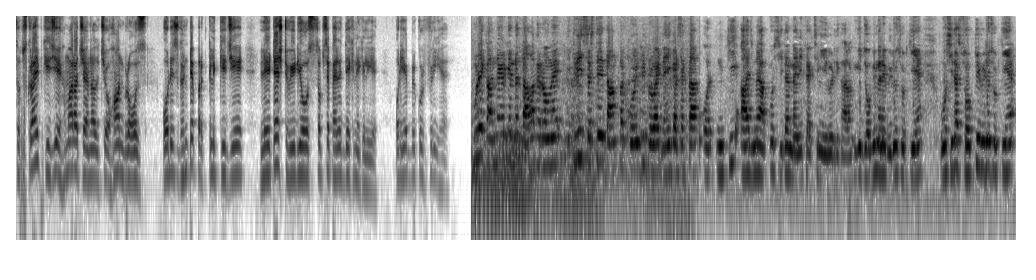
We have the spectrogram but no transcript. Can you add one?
सब्सक्राइब कीजिए हमारा चैनल चौहान ब्रोज और इस घंटे पर क्लिक कीजिए लेटेस्ट वीडियोस सबसे पहले देखने के लिए। और ये बिल्कुल फ्री है। पूरे गांधीनगर के अंदर दावा कर रहा हूँ मैं इतनी सस्ते दाम पर कोई भी प्रोवाइड नहीं कर सकता। और इनकी आज मैं आपको सीधा मैन्युफैक्चरिंग यूनिट दिखा रहा हूँ क्योंकि जो भी मैंने वीडियो शूट किए हैं वो सीधा शॉप की वीडियो शूट की है।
